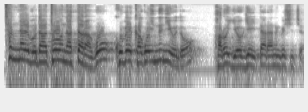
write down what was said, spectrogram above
첫날보다 더 낫다라고 고백하고 있는 이유도 바로 여기에 있다라는 것이죠.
